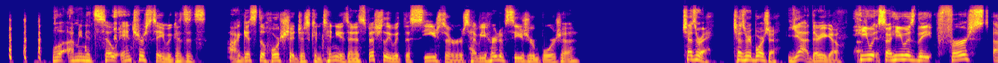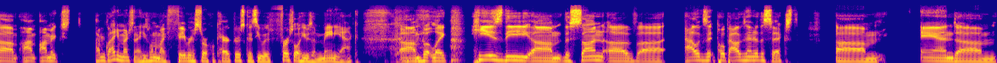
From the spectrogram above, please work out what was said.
well, I mean, it's so interesting because it's, I guess the horseshit just continues. And especially with the Caesars. Have you heard of Caesar Borgia? Cesare. Cesare Borgia. Yeah, there you go. He was so he was the first. Um, I'm I'm ex- I'm glad you mentioned that. He's one of my favorite historical characters because he was first of all he was a maniac, um, but like he is the um, the son of uh, Alex- Pope Alexander the Sixth, um, and um,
